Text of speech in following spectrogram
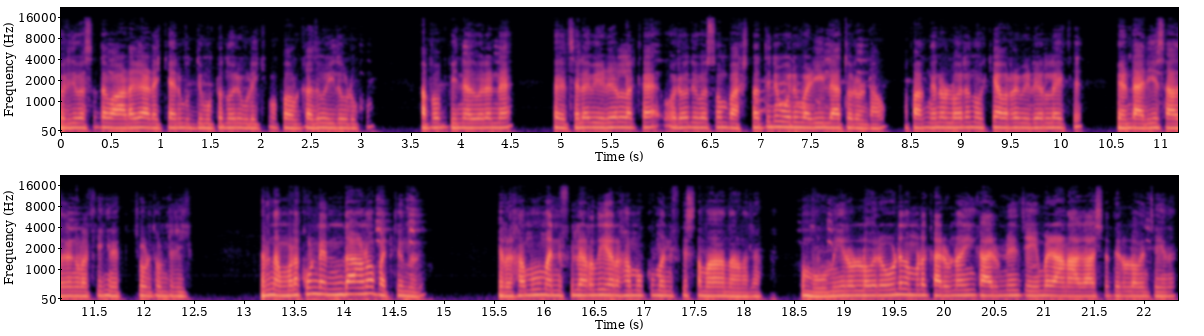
ഒരു ദിവസത്തെ വാടക അടയ്ക്കാൻ ബുദ്ധിമുട്ടുന്നവർ വിളിക്കും. അപ്പോൾ അവർക്ക് അത് ചെയ്ത് കൊടുക്കും. അപ്പം പിന്നെ അതുപോലെ തന്നെ ചില വീടുകളിലൊക്കെ ഓരോ ദിവസവും ഭക്ഷണത്തിന് പോലും വഴിയില്ലാത്തവരുണ്ടാവും. അപ്പം അങ്ങനെയുള്ളവരെ നോക്കി അവരുടെ വീടുകളിലേക്ക് വേണ്ട അരി സാധനങ്ങളൊക്കെ ഇങ്ങനെ എത്തിച്ചു കൊടുത്തോണ്ടിരിക്കും. അങ്ങനെ നമ്മളെ കൊണ്ട് എന്താണോ പറ്റുന്നത്. ഇർഹമു മൻഫിലറുതി ഇർഹമുക്കും മൻഫി സമാ എന്നാണല്ലോ. അപ്പം ഭൂമിയിലുള്ളവരോട് നമ്മൾ കരുണയും കാരുണ്യം ചെയ്യുമ്പോഴാണ് ആകാശത്തിലുള്ളവൻ ചെയ്യുന്നത്.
